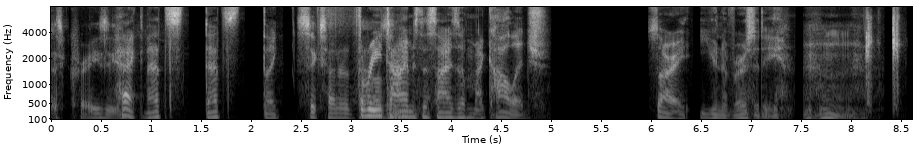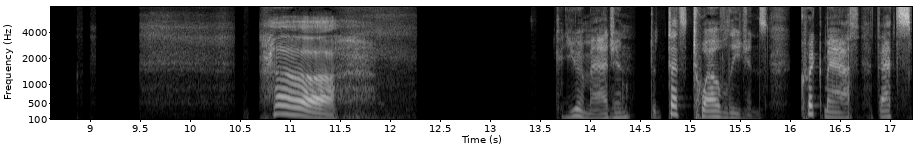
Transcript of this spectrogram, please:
is crazy. Heck, that's that's like six hundred three times the size of my college. Sorry, university. hmm Oh, Could you imagine? But That's 12 legions. Quick math, that's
